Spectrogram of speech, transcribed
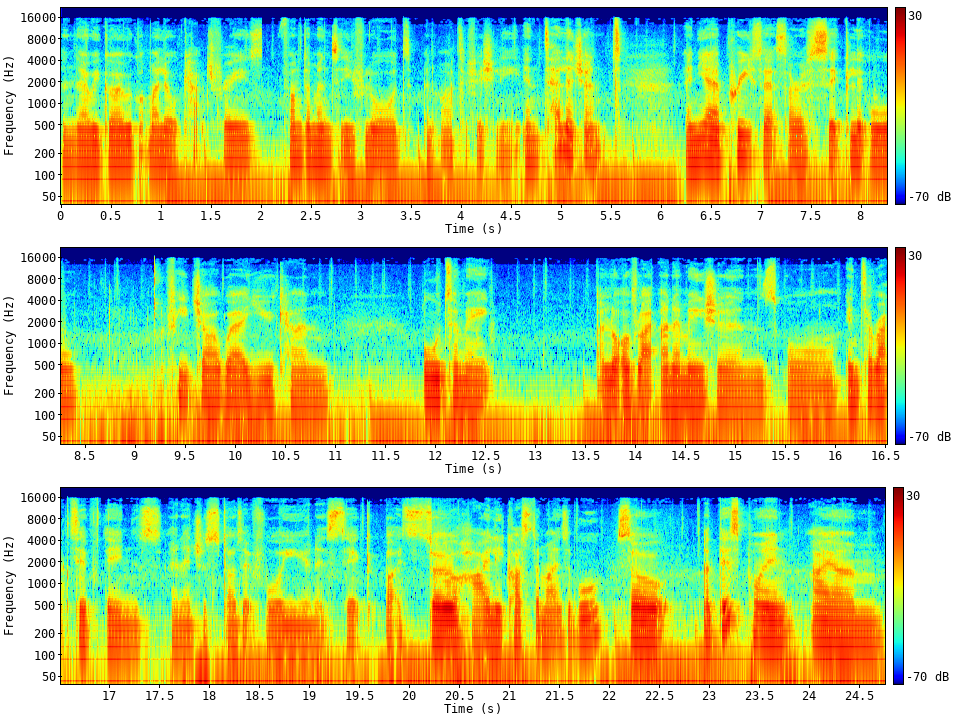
and there we go we got my little catchphrase fundamentally flawed and artificially intelligent and yeah presets are a sick little feature where you can automate a lot of like animations or interactive things and it just does it for you and it's sick but it's so highly customizable so at this point, I um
